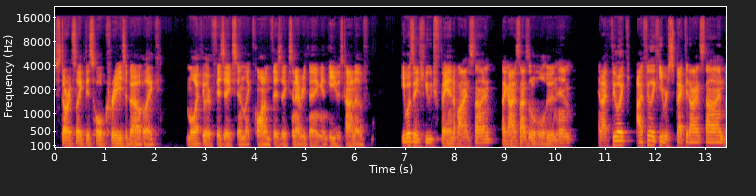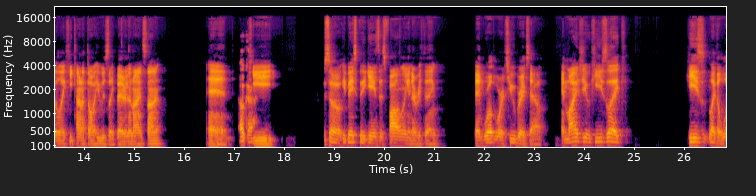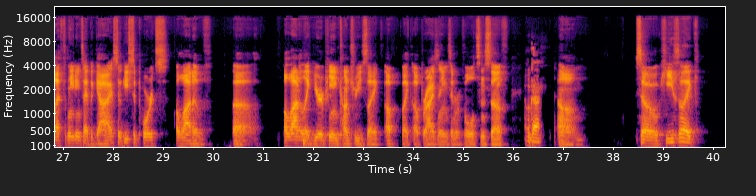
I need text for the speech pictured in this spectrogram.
starts like this whole craze about like molecular physics and like quantum physics and everything. And he was kind of he wasn't a huge fan of Einstein. Like Einstein's a little older than him. And I feel like I feel like he respected Einstein, but like he kind of thought he was like better than Einstein. And okay. he so he basically gains this following and everything. Then World War II breaks out. And mind you, he's like he's like a left leaning type of guy. So he supports a lot of uh a lot of like European countries like up like uprisings and revolts and stuff. Okay. Um so he's like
